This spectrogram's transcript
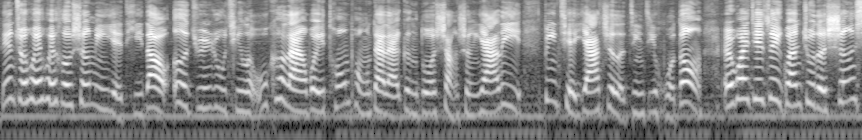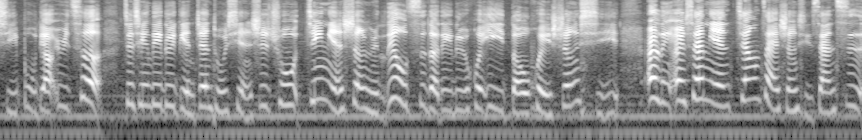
联准会会后声明也提到，俄军入侵了乌克兰，为通膨带来更多上升压力，并且压制了经济活动。而外界最关注的升息步调预测，最新利率点阵图显示出，今年剩余六次的利率会议都会升息，二零二三年将再升息三次，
